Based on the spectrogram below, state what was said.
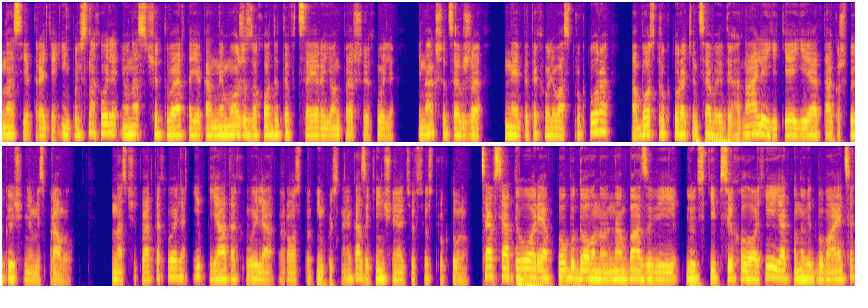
У нас є третя імпульсна хвиля, і у нас четверта, яка не може заходити в цей район першої хвилі. Інакше це вже не п'ятихвильова структура або структура кінцевої діагоналі, яке є також виключенням із правил. У нас четверта хвиля і п'ята хвиля росту імпульсна, яка закінчує цю всю структуру. Ця вся теорія побудована на базовій людській психології, як воно відбувається.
